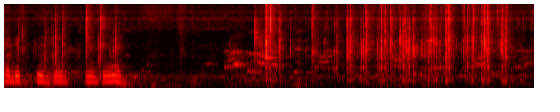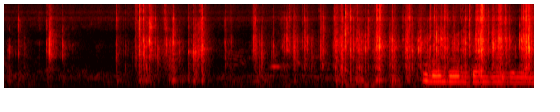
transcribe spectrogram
আর একটু দুধ দিয়ে দেবো পুরো দুধটাই দিয়ে দিলাম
